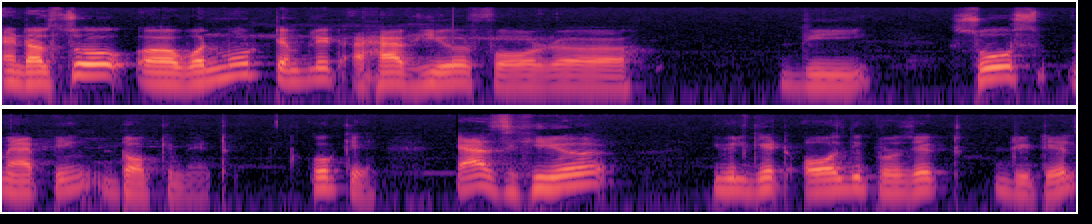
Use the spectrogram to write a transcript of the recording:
And also uh, one more template i have here for uh, the source mapping document. Okay as here you will get all the project details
